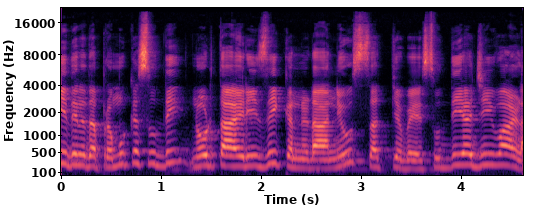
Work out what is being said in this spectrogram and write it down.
ಈ ದಿನದ ಪ್ರಮುಖ ಸುದ್ದಿ. ನೋಡ್ತಾ ಇರಿ ಜಿ ಕನ್ನಡ ನ್ಯೂಸ್, ಸತ್ಯವೇ ಸುದ್ದಿಯ ಜೀವಾಳ.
